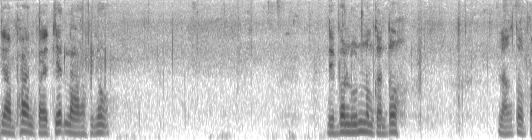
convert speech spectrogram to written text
ยามผ่านไปเจ็ดหลางพี่น้องเดี๋ยวมาลุ้นนำกันต่อหลังต่อไป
